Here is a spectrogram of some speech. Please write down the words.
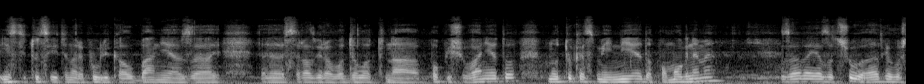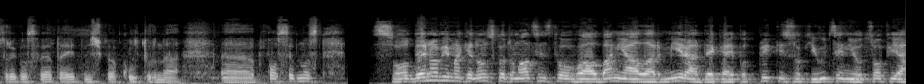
институциите на Република Албанија за се разбира во делот на попишувањето, но тука сме и ние да помогнеме за да ја зачуваат, како што реков, својата етничка, културна е, посебност. Со денови македонското малцинство во Албанија алармира дека е под притисок и уцени од Софија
